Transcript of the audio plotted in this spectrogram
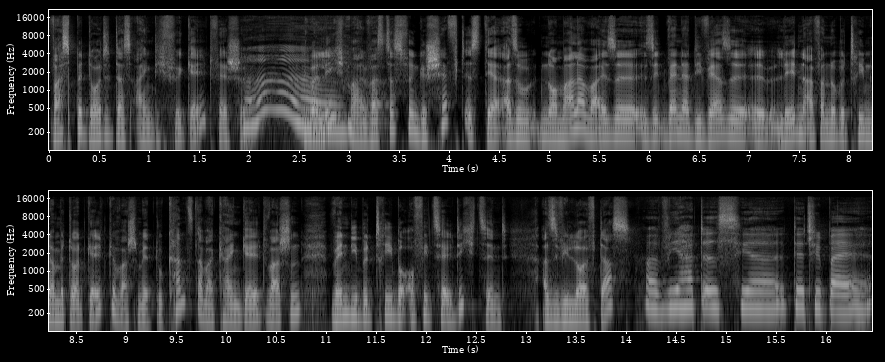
was bedeutet das eigentlich für Geldwäsche? Ah. Überleg mal, was das für ein Geschäft ist, der, also normalerweise sind, werden ja diverse äh, Läden einfach nur betrieben, damit dort Geld gewaschen wird. Du kannst aber kein Geld waschen, wenn die Betriebe offiziell dicht sind. Also wie läuft das? Wie hat es hier der Typ bei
